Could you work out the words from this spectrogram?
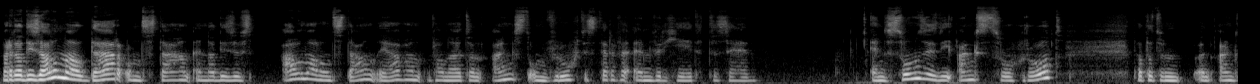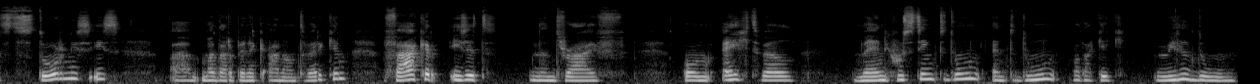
Maar dat is allemaal daar ontstaan en dat is dus allemaal ontstaan ja, van, vanuit een angst om vroeg te sterven en vergeten te zijn. En soms is die angst zo groot dat het een, een angststoornis is, uh, maar daar ben ik aan aan het werken. Vaker is het een drive om echt wel mijn goesting te doen en te doen wat ik wil doen.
